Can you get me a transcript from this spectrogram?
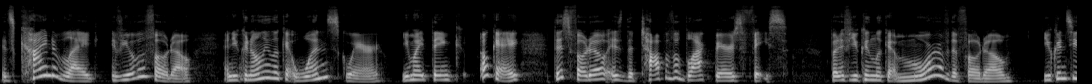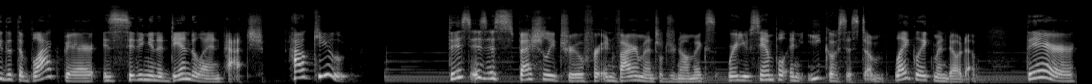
It's kind of like if you have a photo and you can only look at one square, you might think, okay, this photo is the top of a black bear's face. But if you can look at more of the photo, you can see that the black bear is sitting in a dandelion patch. How cute! This is especially true for environmental genomics, where you sample an ecosystem, like Lake Mendota. There,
